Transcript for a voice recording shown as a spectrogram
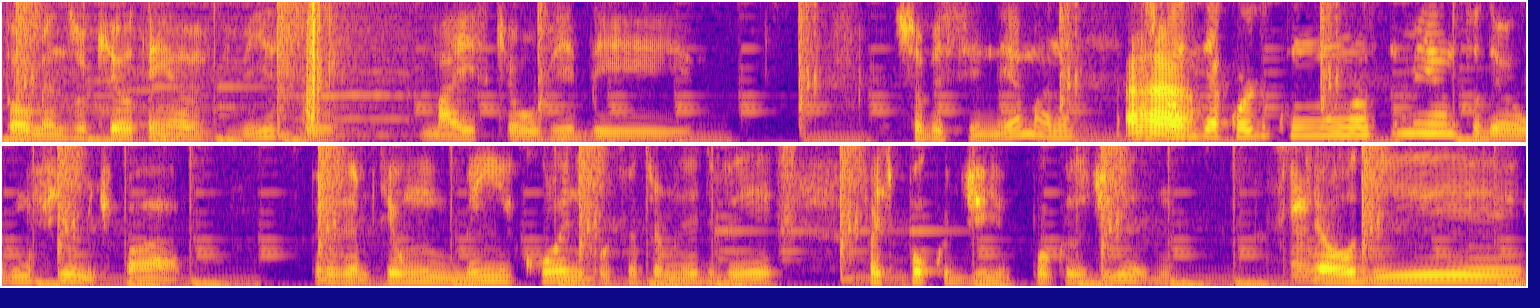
pelo menos o que eu tenha visto, mais que eu vi de sobre cinema, né? Eles uhum. fazem de acordo com o lançamento de algum filme, tipo, ah, por exemplo, tem um bem icônico que eu terminei de ver faz pouco dia, poucos dias, né? Sim. Que é o de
